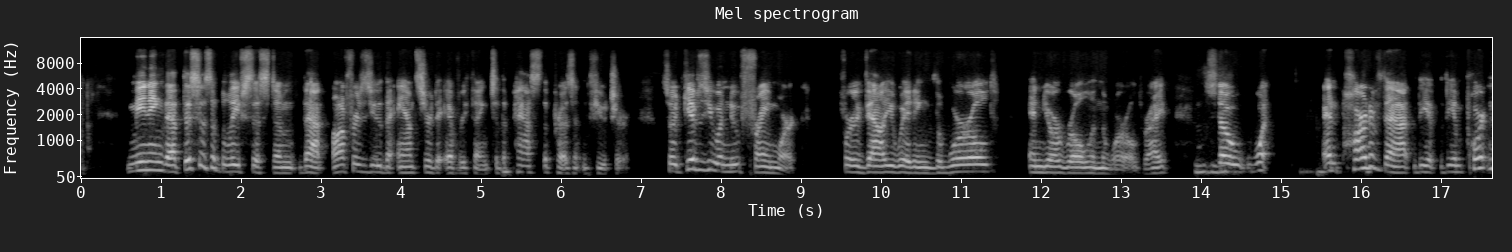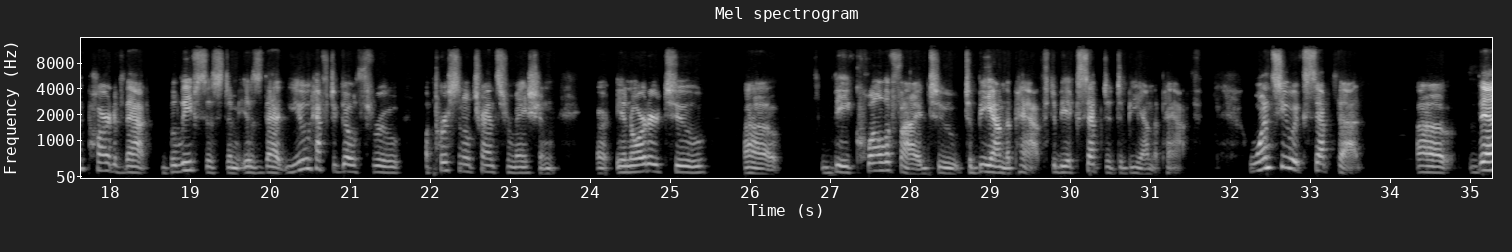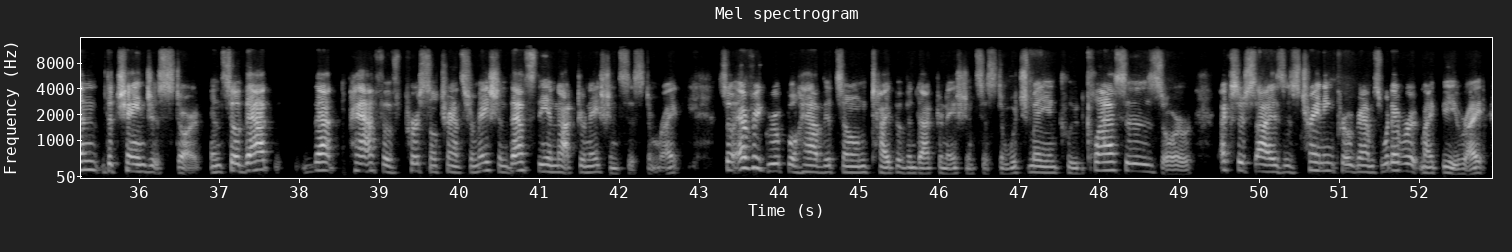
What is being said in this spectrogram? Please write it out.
meaning that this is a belief system that offers you the answer to everything, to the past, the present, and future. So it gives you a new framework for evaluating the world and your role in the world, right? Mm-hmm. So what and part of that, the, the important part of that belief system is that you have to go through a personal transformation uh, in order to uh, be qualified to, to be on the path, to be accepted to be on the path. Once you accept that, uh, then the changes start. And so that, that path of personal transformation, that's the indoctrination system, right? So every group will have its own type of indoctrination system, which may include classes or exercises, training programs, whatever it might be, right?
